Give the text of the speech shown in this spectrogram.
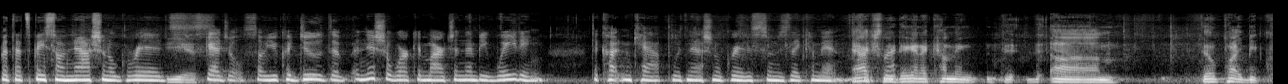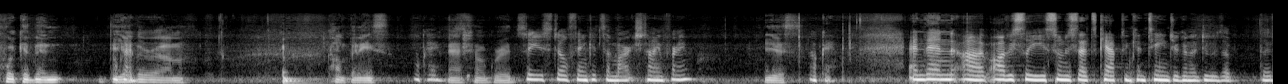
But that's based on National Grid's Yes. schedule. So you could do the initial work in March and then be waiting to cut and cap with National Grid as soon as they come in. Is Actually, they're going to come in, th- th- um, they'll probably be quicker than the Okay. other, um, companies, Okay. National Grid. So you still think it's a March timeframe? Yes. Okay. And then, uh, obviously, as soon as that's capped and contained, you're going to do the, the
